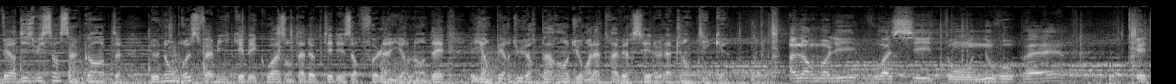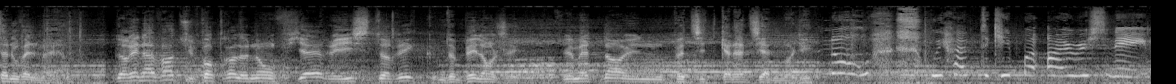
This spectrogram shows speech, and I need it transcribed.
Vers 1850, de nombreuses familles québécoises ont adopté des orphelins irlandais ayant perdu leurs parents durant la traversée de l'Atlantique. Alors Molly, voici ton nouveau père et ta nouvelle mère. Dorénavant, tu porteras le nom fier et historique de Bélanger. Tu es maintenant une petite Canadienne, Molly. No, we have to keep our Irish name.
